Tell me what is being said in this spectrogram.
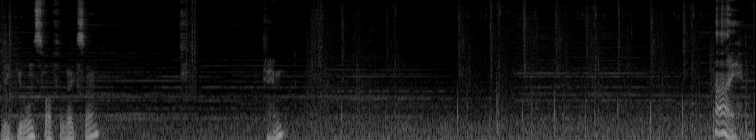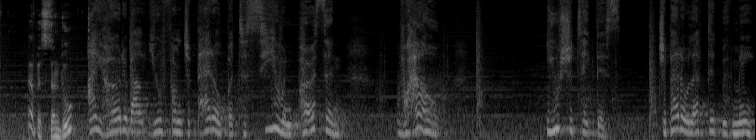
Legionswaffe wechseln. Okay. Hi. Wer bist denn du? I heard about you from Geppetto, but to see you in person. Wow. You should take this. Geppetto left it with me.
